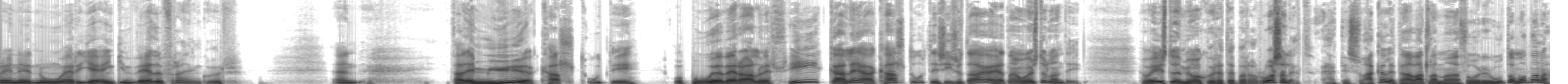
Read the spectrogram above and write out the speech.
Reynir, nú er ég engin veðufræðingur en það er mjög kallt úti og búið að vera alveg ríkalega kallt úti sísu daga hérna á Östurlandi. Hjá eigistöðum hjá okkur, þetta er bara rosalegt. Þetta er svakalegt, það var allar maður að þú eru út á mótnana.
